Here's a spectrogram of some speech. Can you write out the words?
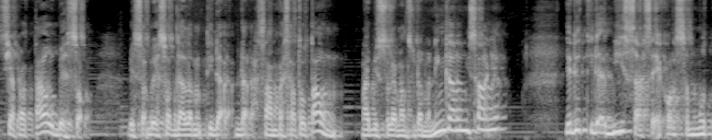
siapa tahu besok, besok-besok dalam tidak sampai satu tahun, Nabi Sulaiman sudah meninggal misalnya. Jadi tidak bisa seekor semut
